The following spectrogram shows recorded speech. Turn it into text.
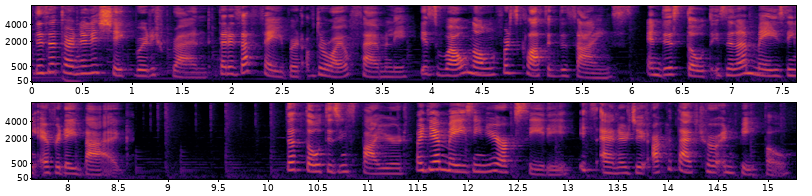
This eternally chic British brand, that is a favorite of the royal family, is well known for its classic designs, and this tote is an amazing everyday bag. The tote is inspired by the amazing New York City, its energy, architecture, and people.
